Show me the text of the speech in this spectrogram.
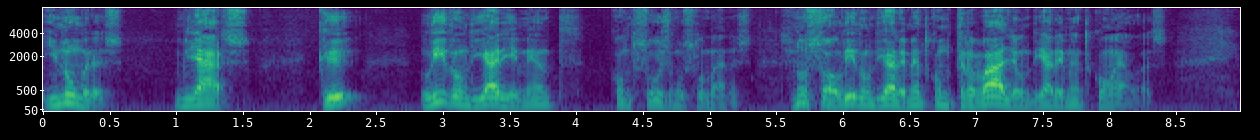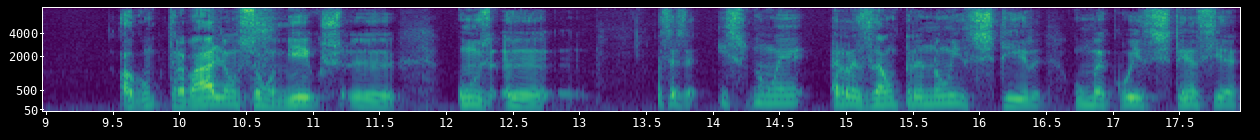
inúmeras, milhares, que lidam diariamente com pessoas muçulmanas. Não só lidam diariamente, como trabalham diariamente com elas. Algum, trabalham, são amigos, uh, uns. Uh, ou seja, isso não é a razão para não existir uma coexistência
